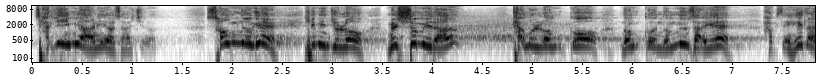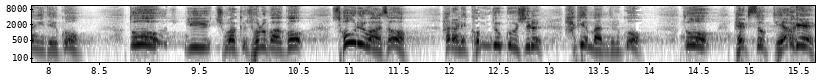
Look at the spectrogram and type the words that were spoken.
자기 힘이 아니에요, 사실은. 성령의 힘인 줄로 믿습니다. 담을 넘고 넘고 넘는 사이에 학생 해당이 되고 또 이 중학교 졸업하고 서울에 와서 하나님 검정고시를 하게 만들고 또 백석 대학에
